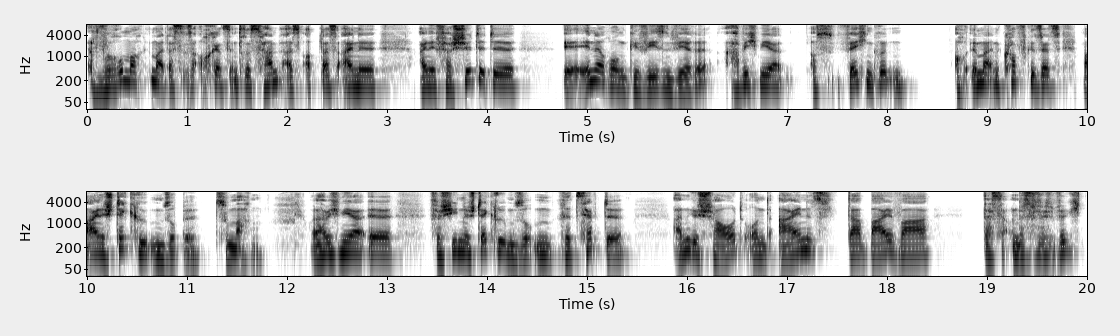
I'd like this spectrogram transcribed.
warum auch immer, das ist auch ganz interessant, als ob das eine, eine verschüttete Erinnerung gewesen wäre, habe ich mir aus welchen Gründen auch immer in den Kopf gesetzt, mal eine Steckrübensuppe zu machen. Und dann habe ich mir äh, verschiedene Steckrübensuppen-Rezepte angeschaut und eines dabei war, das, und das hat wirklich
